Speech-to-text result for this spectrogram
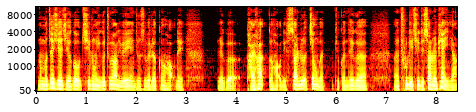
那么这些结构其中一个重要的原因，就是为了更好的这个排汗，更好的散热降温，就跟这个呃处理器的散热片一样。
